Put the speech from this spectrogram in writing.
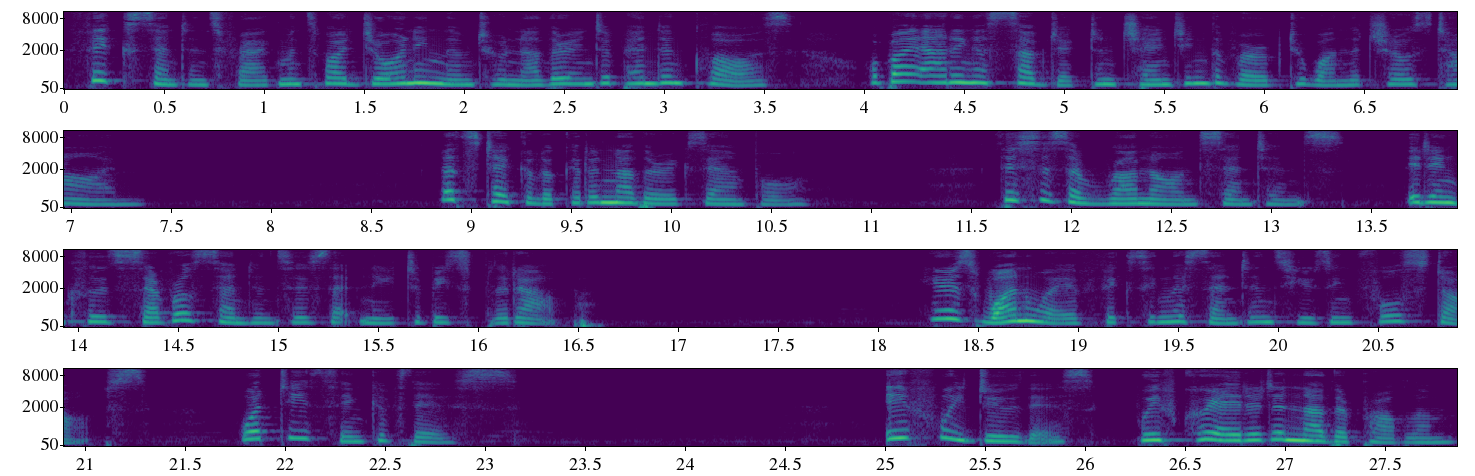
Fix sentence fragments by joining them to another independent clause or by adding a subject and changing the verb to one that shows time. Let's take a look at another example. This is a run-on sentence. It includes several sentences that need to be split up. Here's one way of fixing the sentence using full stops. What do you think of this? If we do this, we've created another problem,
